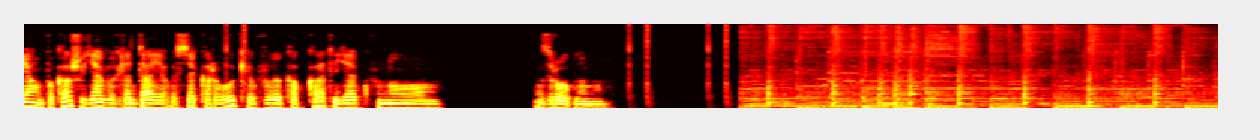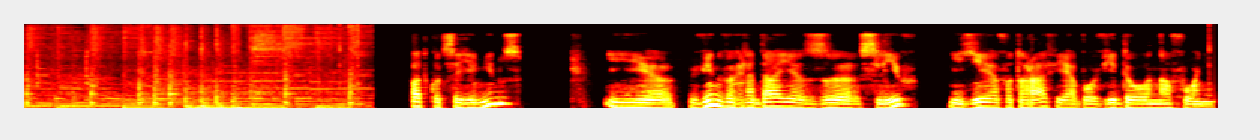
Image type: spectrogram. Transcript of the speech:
Я вам покажу, як виглядає ось караоке в CapCut як воно зроблено. Випадку це є мінус, і він виглядає з слів, і є фотографія або відео на фоні.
